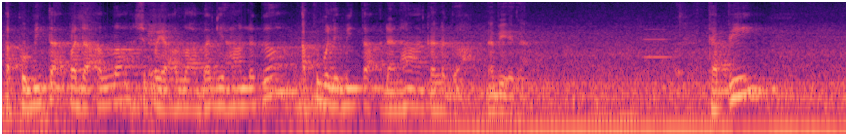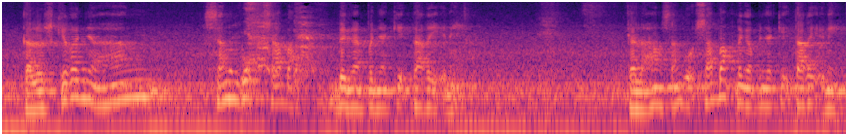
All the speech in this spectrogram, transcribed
aku minta pada Allah supaya Allah bagi hang lega aku boleh minta dan hang akan lega Nabi kata. Tapi kalau sekiranya hang sanggup sabar dengan penyakit tarik ni kalau hang sanggup sabar dengan penyakit tarik ni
